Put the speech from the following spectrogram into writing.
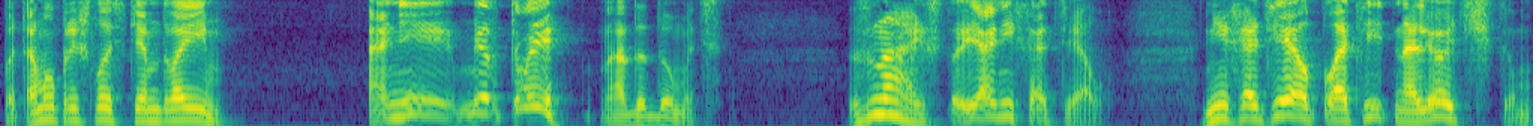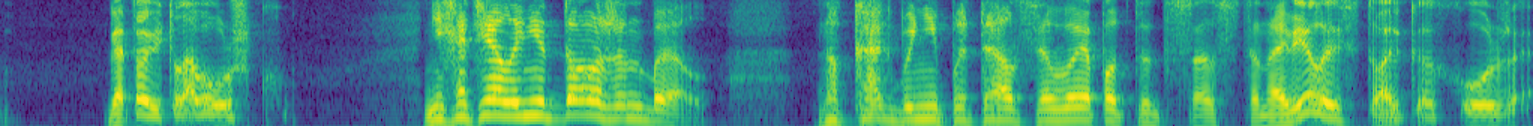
потому пришлось тем двоим». «Они мертвы, надо думать. Знай, что я не хотел. Не хотел платить налетчикам, готовить ловушку. Не хотел и не должен был. Но как бы ни пытался выпутаться, становилось только хуже.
